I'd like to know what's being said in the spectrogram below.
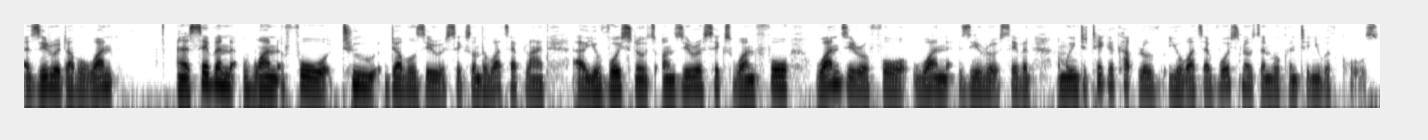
uh, zero double one. Uh, 714206 on the WhatsApp line. Uh, your voice notes on 0614 104 107. I'm going to take a couple of your WhatsApp voice notes and we'll continue with calls.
